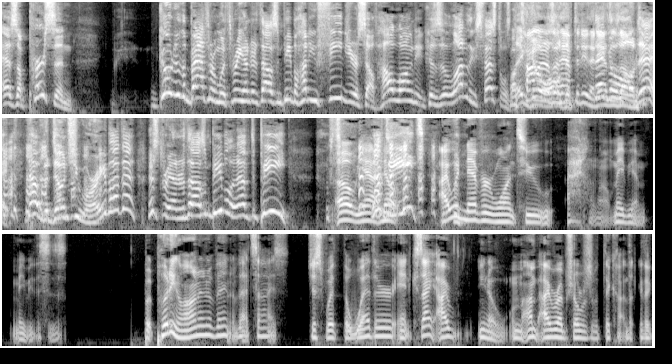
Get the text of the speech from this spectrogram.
as a person? Go to the bathroom with 300,000 people. How do you feed yourself? How long do you, because a lot of these festivals, Well, they Tyler go doesn't all have day. to do that. They He go all day. No, but don't you worry about that? There's 300,000 people that have to pee. Oh yeah, Have no. to eat. I would never want to. I don't know. Maybe I'm. Maybe this is. But putting on an event of that size, just with the weather and because I, I, you know, I'm, I'm, I rub shoulders with the, the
